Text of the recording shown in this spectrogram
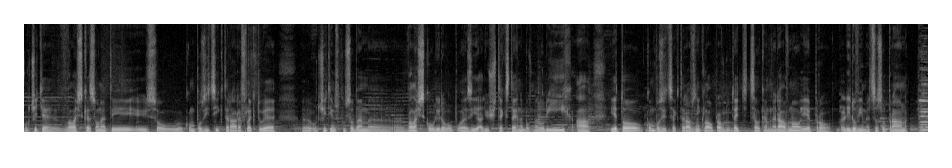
Určitě. Valašské sonety jsou kompozicí, která reflektuje eh, určitým způsobem eh, valašskou lidovou poezii, ať už v textech nebo v melodiích a je to kompozice, která vznikla opravdu teď celkem nedávno, je pro lidový mezzosoprán. thank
